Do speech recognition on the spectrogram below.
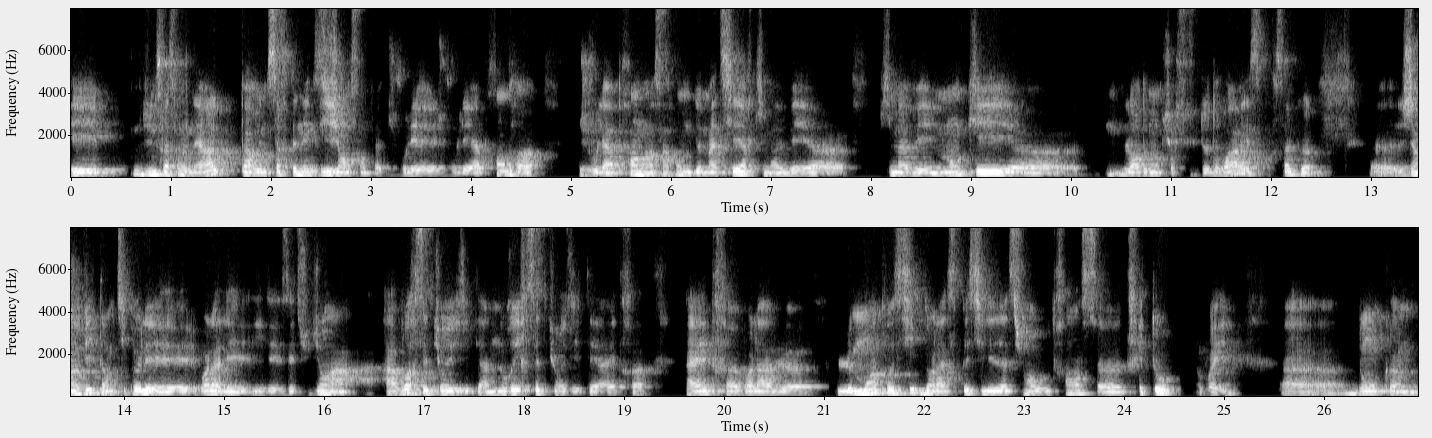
Et d'une façon générale, par une certaine exigence, en fait. Je voulais, je voulais, apprendre, je voulais apprendre un certain nombre de matières qui m'avaient euh, manqué lors de mon cursus de droit. Et c'est pour ça que j'invite un petit peu les, voilà, les, les étudiants à, à, avoir cette curiosité, à nourrir cette curiosité, à être, à être voilà, le, le moins possible dans la spécialisation à outrance euh, très tôt, vous voyez. Euh, donc, euh,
